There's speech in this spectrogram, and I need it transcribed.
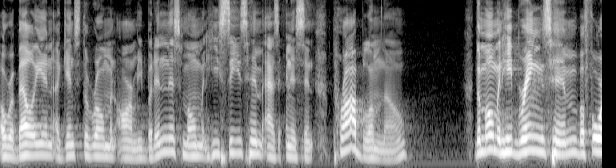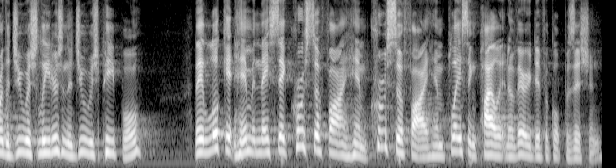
a rebellion against the Roman army. But in this moment, he sees him as innocent. Problem, though, the moment he brings him before the Jewish leaders and the Jewish people, they look at him and they say, Crucify him, crucify him, placing Pilate in a very difficult position.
